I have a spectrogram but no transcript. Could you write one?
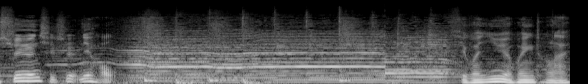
寻人启事你好，喜欢音乐欢迎常来。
